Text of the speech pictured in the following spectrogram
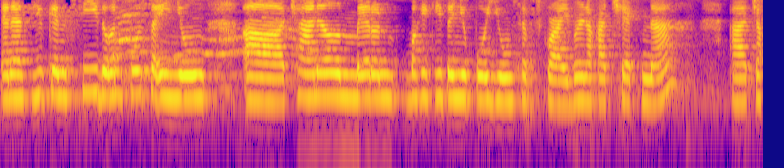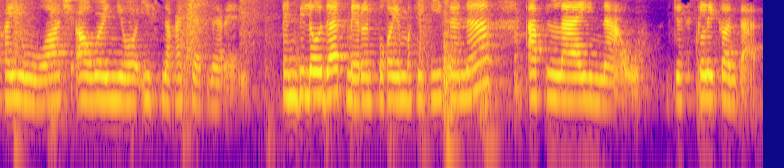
And as you can see, doon po sa inyong uh, channel, meron, makikita nyo po yung subscriber, naka-check na at uh, saka yung watch hour nyo is naka-check na rin. And below that, meron po kayong makikita na apply now. Just click on that.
